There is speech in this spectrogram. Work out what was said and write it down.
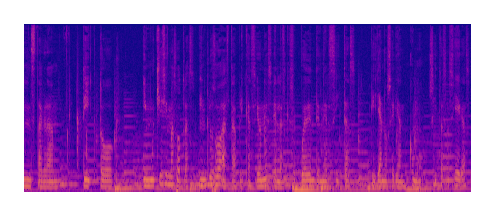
Instagram, TikTok y muchísimas otras, incluso hasta aplicaciones en las que se pueden tener citas que ya no serían como citas a ciegas,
